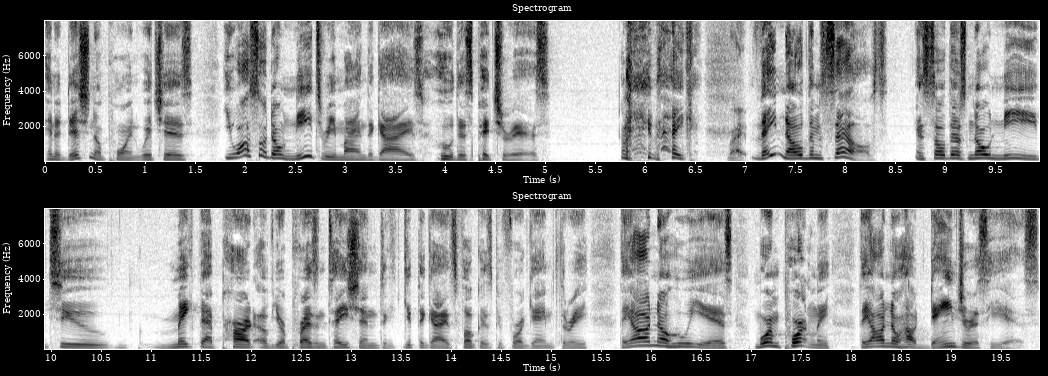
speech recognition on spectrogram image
an additional point, which is you also don't need to remind the guys who this pitcher is. like, right. they know themselves. And so there's no need to make that part of your presentation to get the guys focused before game three. They all know who he is. More importantly, they all know how dangerous he is.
